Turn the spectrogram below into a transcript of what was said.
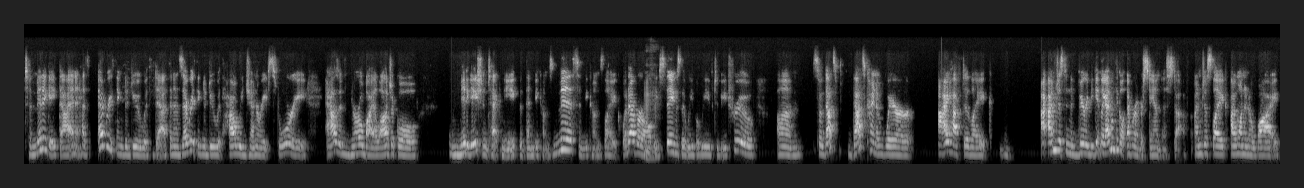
to mitigate that and it has everything to do with death and has everything to do with how we generate story as a neurobiological mitigation technique that then becomes myths and becomes like whatever all hmm these things that we believe to be true. Um so that's that's kind of where i have to like I, i'm just in the very beginning like i don't think i'll ever understand this stuff. I'm just like i want to know why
